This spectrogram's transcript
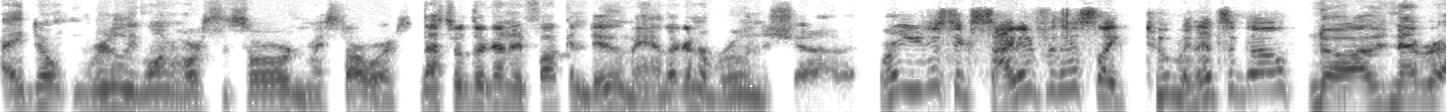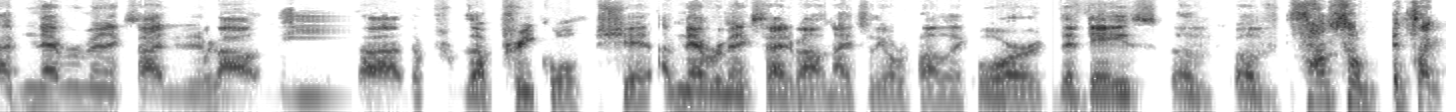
I don't really want horse and sword in my Star Wars. That's what they're gonna fucking do, man. They're gonna ruin the shit out of it. Weren't you just excited for this like two minutes ago? No, I was never. I've never been excited about the uh, the the prequel shit. I've never been excited about Knights of the Old Republic or the days of of. Sounds so. It's like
